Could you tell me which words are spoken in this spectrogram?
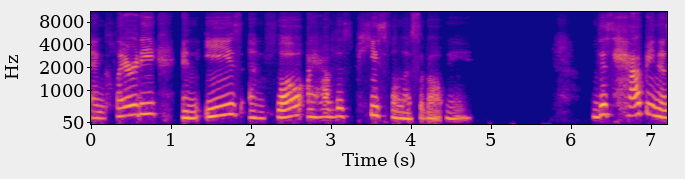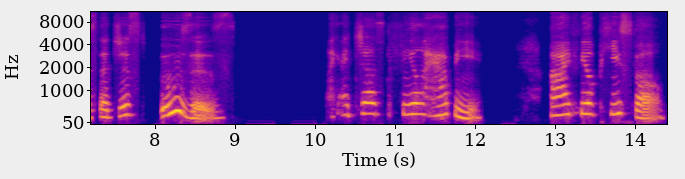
and clarity and ease and flow, I have this peacefulness about me. This happiness that just oozes. Like I just feel happy. I feel peaceful.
